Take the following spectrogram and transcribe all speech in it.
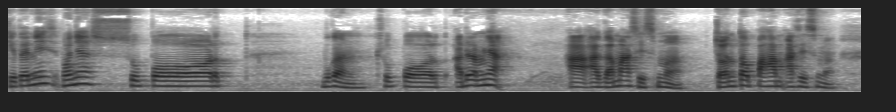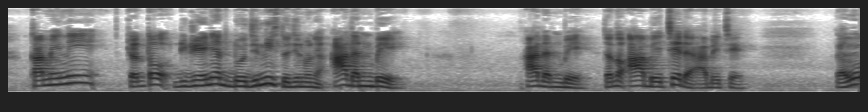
kita ini pokoknya support bukan support ada namanya uh, agama asisme. Contoh paham asisme. Kami ini contoh di dunia ini ada dua jenis dua jenis A dan B. A dan B. Contoh A B C dah A B C. Lalu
